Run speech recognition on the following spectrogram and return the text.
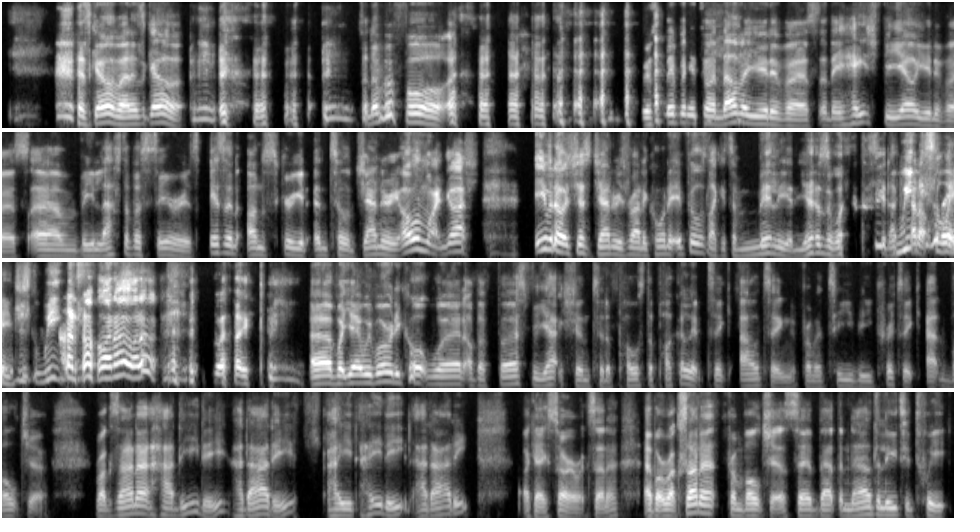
Let's go, man. Let's go. so number four, we're slipping into another universe, the HBO universe. Um, the Last of Us series isn't on screen until January. Oh my gosh! Even though it's just January's around the corner, it feels like it's a million years away. You know, weeks away, just weeks. I know, I know, I know. but like, uh, but yeah, we've already caught word of the first reaction to the post-apocalyptic outing from a TV critic at Vulture. Roxana Hadidi, Haddadi, Haid- Haidi, Haddadi. Okay, sorry, Roxana. Uh, but Roxana from Vulture said that the now deleted tweet.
